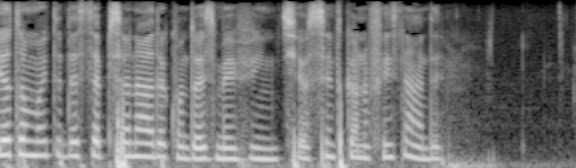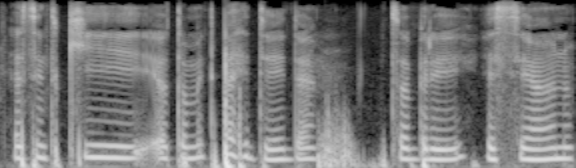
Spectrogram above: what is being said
E eu tô muito decepcionada com 2020. Eu sinto que eu não fiz nada. Eu sinto que eu tô muito perdida sobre esse ano.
